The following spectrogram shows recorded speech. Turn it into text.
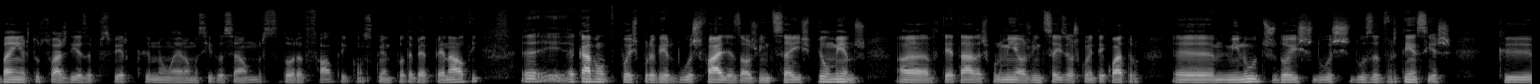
bem Artur Soares Dias a perceber que não era uma situação merecedora de falta e consequente pontapé de penalti. Uh, acabam depois por haver duas falhas aos 26, pelo menos uh, detectadas por mim aos 26 e aos 44 uh, minutos, dois, duas, duas advertências que,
